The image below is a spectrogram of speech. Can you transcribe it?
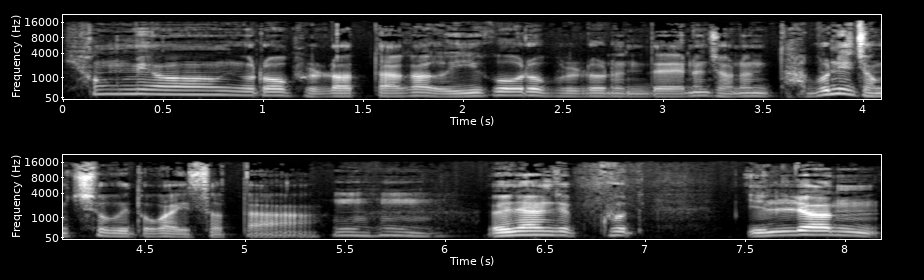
혁명으로 불렀다가 의고로 부르는 데는 저는 다분히 정치적 의도가 있었다. 왜냐하면 이제 곧 1년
